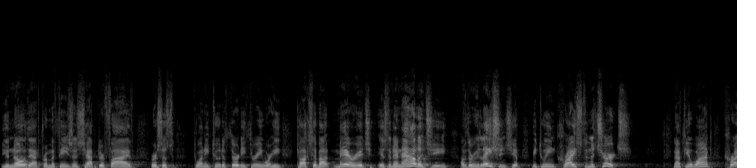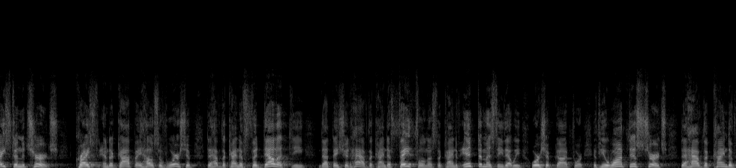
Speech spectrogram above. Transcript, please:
You know that from Ephesians chapter 5, verses 22 to 33, where he talks about marriage is an analogy of the relationship between Christ and the church. Now, if you want Christ and the church, Christ and agape house of worship to have the kind of fidelity that they should have, the kind of faithfulness, the kind of intimacy that we worship God for, if you want this church to have the kind of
